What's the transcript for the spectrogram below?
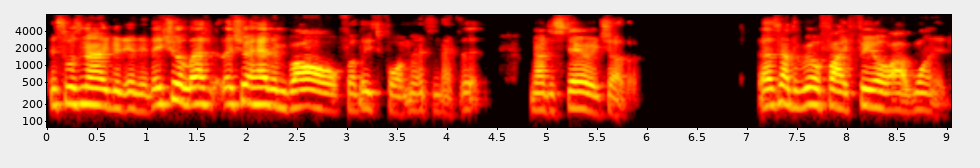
This was not a good ending. They should have left. They should have had them brawl for at least four minutes, and that's it. Not to stare at each other. That's not the real fight feel I wanted.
